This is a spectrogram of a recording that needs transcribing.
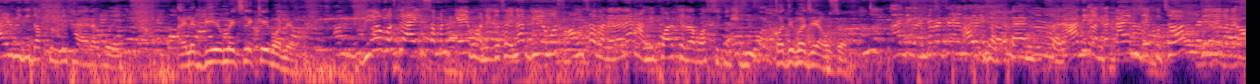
आयुर्वेदिक डक्टर देखाएर गएँ। अहिले बिएमएचले के भन्यो? बियोमसले अहिलेसम्म केही भनेको छैन। बियोमस आउँछ भनेर नै हामी पर्खेर बसेको छौँ। कति बजी आउँछ? आधी घन्टा टाइम सर आधी घन्टा टाइम दिएको छ। त्यसले गर्दा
